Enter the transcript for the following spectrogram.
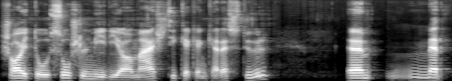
sajtó, social media, más cikkeken keresztül, mert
